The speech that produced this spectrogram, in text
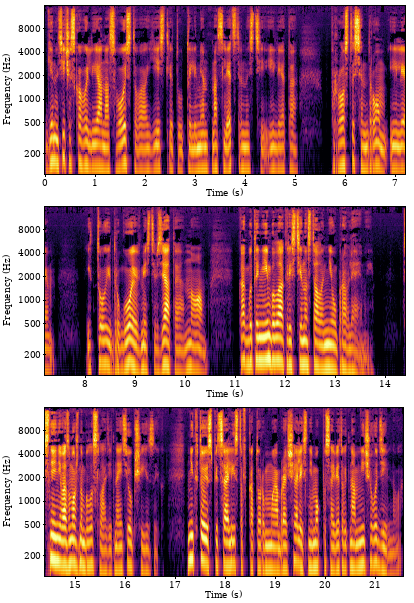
Генетического ли она свойства, есть ли тут элемент наследственности, или это просто синдром, или и то, и другое вместе взятое, но, как бы то ни было, Кристина стала неуправляемой. С ней невозможно было сладить, найти общий язык. Никто из специалистов, к которым мы обращались, не мог посоветовать нам ничего дельного.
